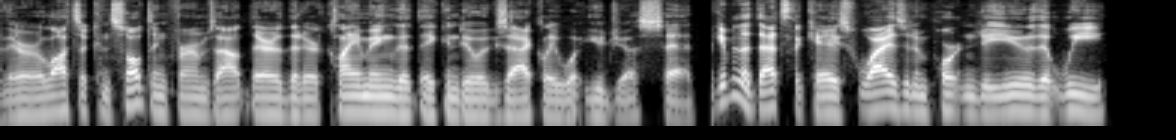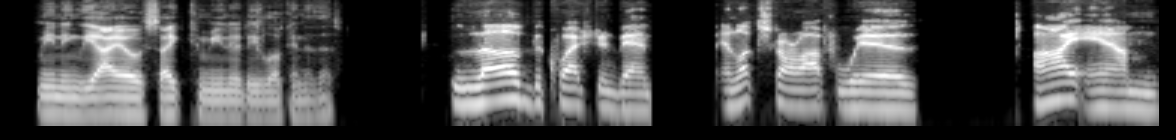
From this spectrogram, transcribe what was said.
There are lots of consulting firms out there that are claiming that they can do exactly what you just said. Given that that's the case, why is it important to you that we, meaning the IO psych community, look into this? Love the question, Ben. And let's start off with I am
